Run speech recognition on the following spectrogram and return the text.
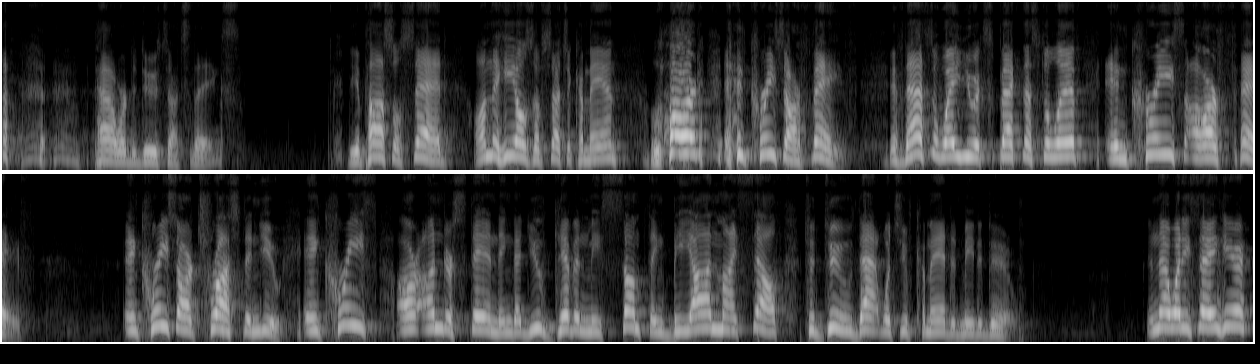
power to do such things. The apostle said, on the heels of such a command, Lord, increase our faith. If that's the way you expect us to live, increase our faith. Increase our trust in you. Increase our understanding that you've given me something beyond myself to do that which you've commanded me to do. Isn't that what he's saying here?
